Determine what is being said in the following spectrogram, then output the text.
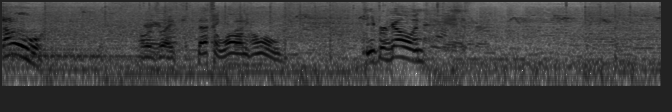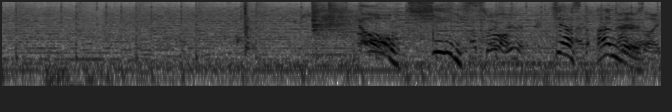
No! I was like, that's a long hold. Keep her going. Oh, jeez. Just under. like,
